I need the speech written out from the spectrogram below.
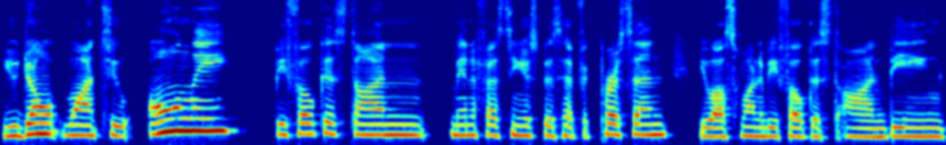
You don't want to only be focused on manifesting your specific person. You also want to be focused on being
